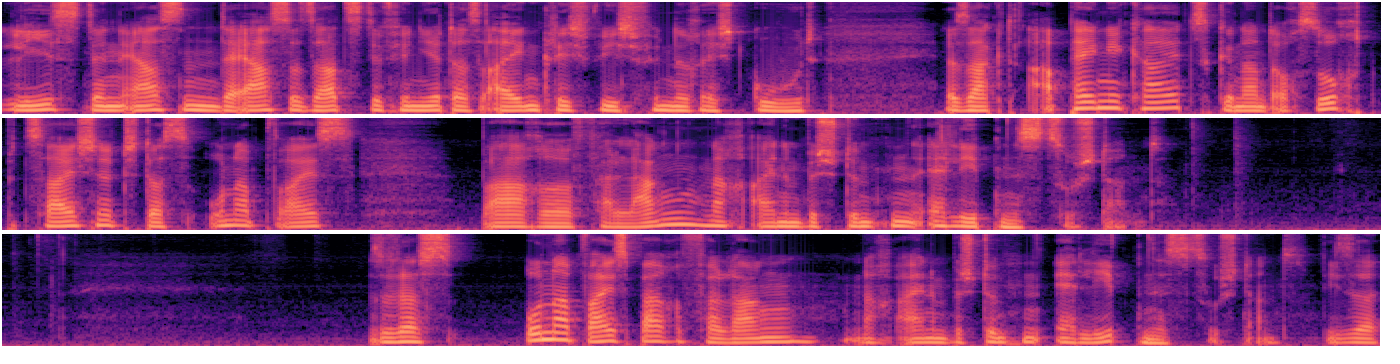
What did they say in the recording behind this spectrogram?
liest, den ersten, der erste Satz definiert das eigentlich, wie ich finde, recht gut. Er sagt, Abhängigkeit, genannt auch Sucht, bezeichnet das unabweisbare Verlangen nach einem bestimmten Erlebniszustand. So das unabweisbare Verlangen nach einem bestimmten Erlebniszustand. Dieser,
